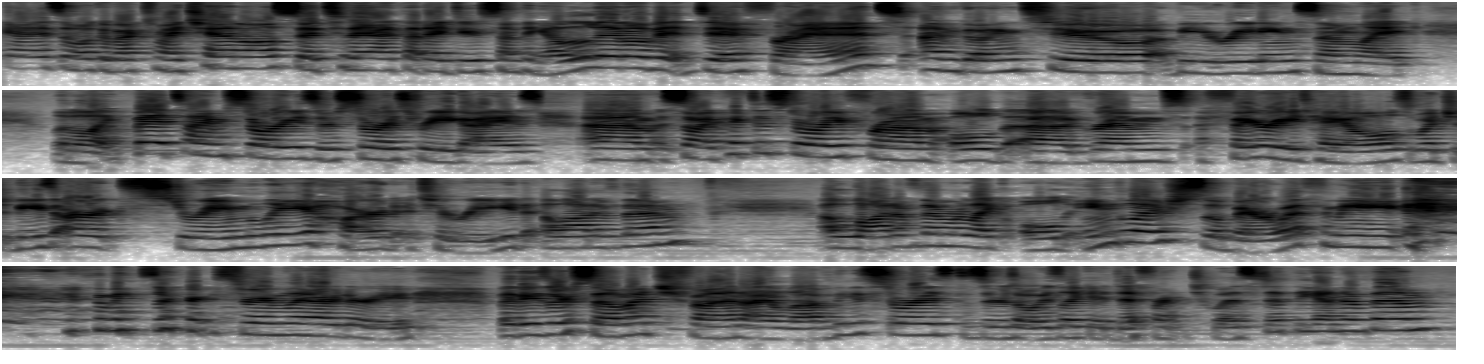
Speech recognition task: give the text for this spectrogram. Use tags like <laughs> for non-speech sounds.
Hi guys and welcome back to my channel. So today I thought I'd do something a little bit different. I'm going to be reading some like little like bedtime stories or stories for you guys. Um, so I picked a story from old uh, Grimm's fairy tales, which these are extremely hard to read, a lot of them. A lot of them are like old English, so bear with me. <laughs> these are extremely hard to read. But these are so much fun. I love these stories because there's always like a different twist at the end of them.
